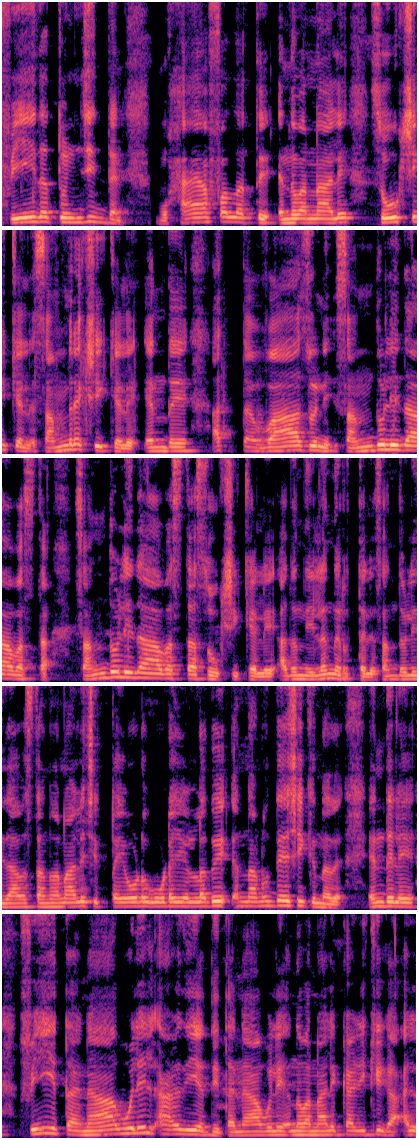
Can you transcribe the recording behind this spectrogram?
ഫി മുഹാഫലത്ത് എന്ന് പറഞ്ഞാൽ സൂക്ഷിക്കൽ സംരക്ഷിക്കൽ എന്ത്? അത്തവാസുനി സന്തുലിതാവസ്ഥ. സന്തുലിതാവസ്ഥ സൂക്ഷിക്കൽ അത് നിലനിർത്തൽ സന്തുലിത സന്തുലിതാവസ്ഥ എന്ന് പറഞ്ഞാൽ ചിട്ടയോടുകൂടെയുള്ളത് എന്നാണ് ഉദ്ദേശിക്കുന്നത്. എന്തിൽ ഫീ തനാവുലിൽ ആഴ്തിയെത്തി. തനാവുൽ എന്ന് പറഞ്ഞാൽ കഴിക്കുക. അൽ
